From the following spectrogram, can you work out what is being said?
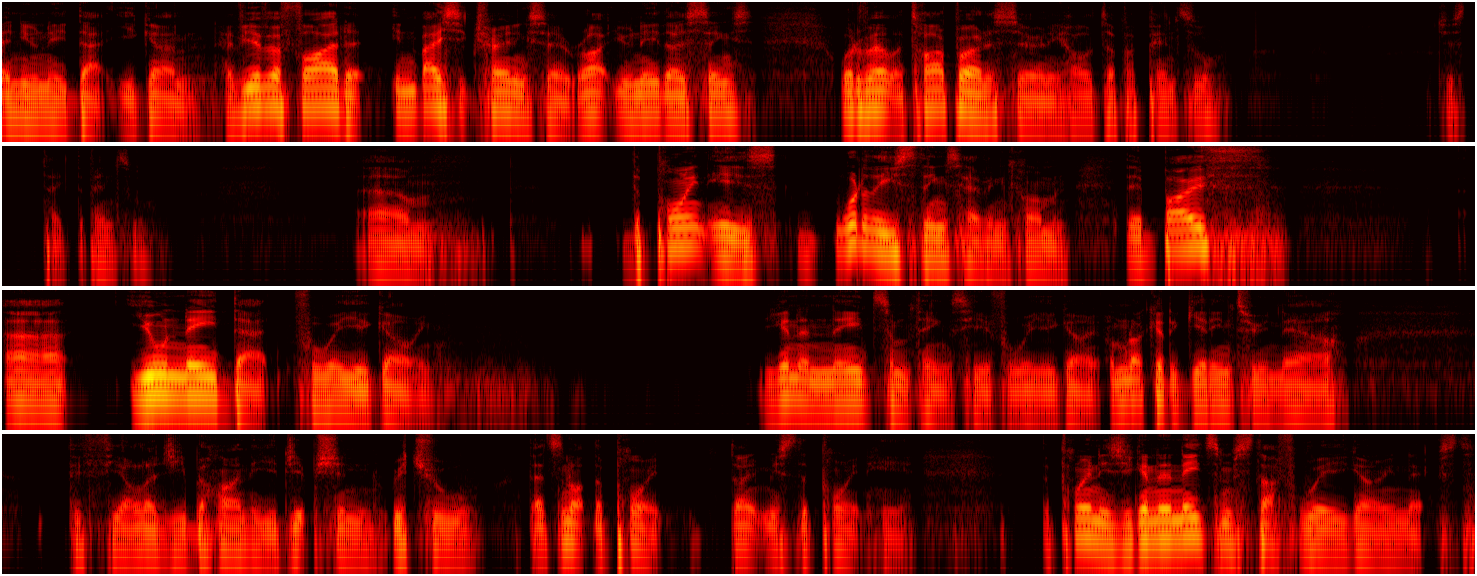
And you'll need that, your gun. Have you ever fired it? In basic training, sir, right? You'll need those things. What about my typewriter, sir? And he holds up a pencil. Just take the pencil. Um, the point is, what do these things have in common? They're both, uh, you'll need that for where you're going. You're going to need some things here for where you're going. I'm not going to get into now the theology behind the Egyptian ritual. That's not the point. Don't miss the point here. The point is, you're going to need some stuff where you're going next.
